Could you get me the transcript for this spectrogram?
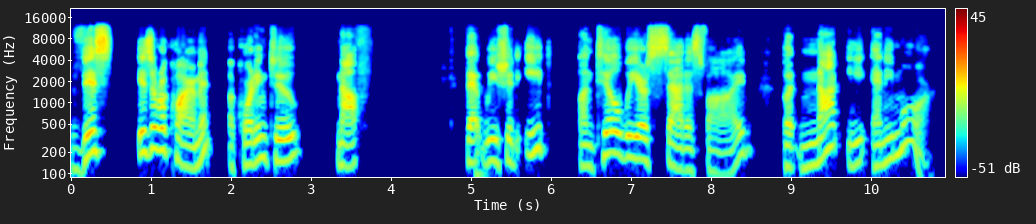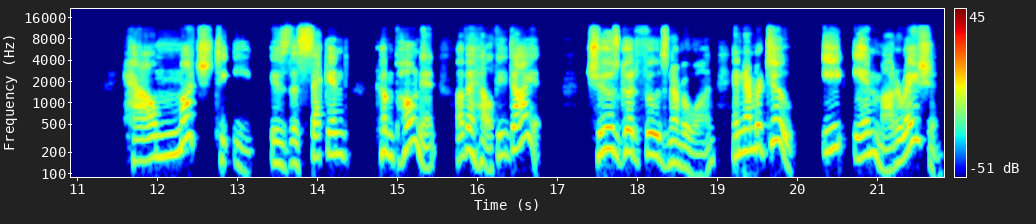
This is a requirement, according to Knopf, that we should eat until we are satisfied, but not eat anymore. How much to eat is the second component of a healthy diet. Choose good foods, number one. And number two, eat in moderation.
